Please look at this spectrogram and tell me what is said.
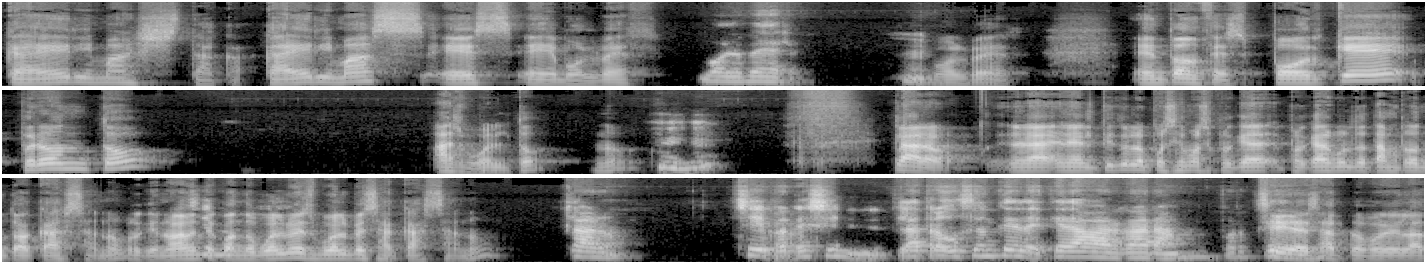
kaerimashita ka. Kaerimas es eh, volver, Volver. Hmm. volver. Entonces, ¿por qué pronto has vuelto? ¿No? Claro, en el título pusimos por qué, por qué has vuelto tan pronto a casa, ¿no? Porque normalmente Sí, cuando vuelves, vuelves a casa, ¿no? Claro. Sí, Claro. porque sí, la traducción qued- quedaba rara. Porque... Sí, exacto, porque la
